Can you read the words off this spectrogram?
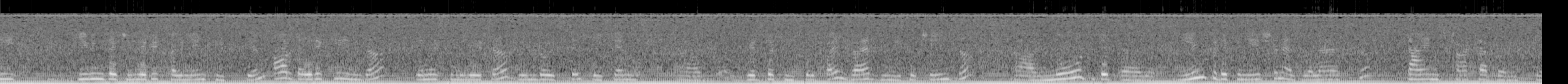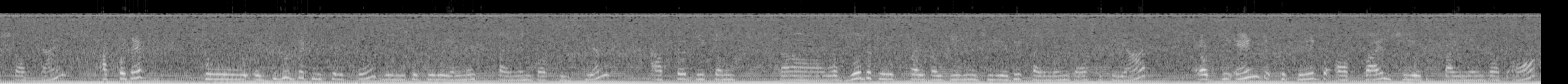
giving the generic file name TCL or directly in the NS simulator window itself. We can uh, get the TCL file where we need to change the uh, node de uh, link definition as well as the time startup and stop time. After that to execute the TCL code we need to give ns filename.tcl. After we can uh, observe the case file by giving gedit filename.ctr. At the end to create the awk file gedit filename.awk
